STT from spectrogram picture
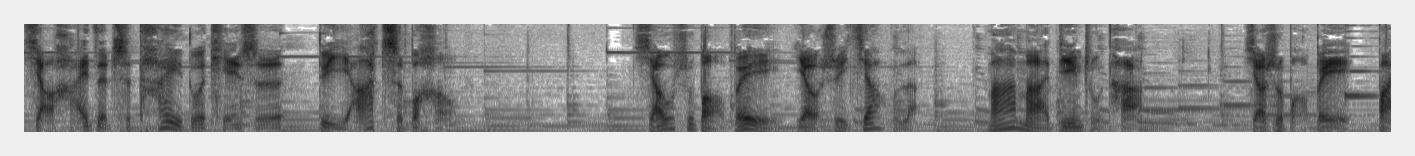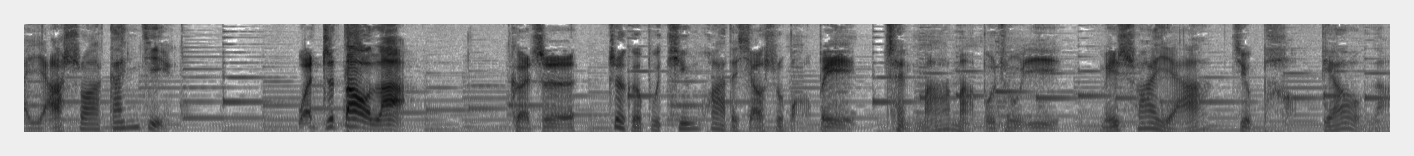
小孩子吃太多甜食对牙齿不好。”小鼠宝贝要睡觉了。妈妈叮嘱他：“小鼠宝贝，把牙刷干净。”我知道了。可是这个不听话的小鼠宝贝，趁妈妈不注意，没刷牙就跑掉了。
